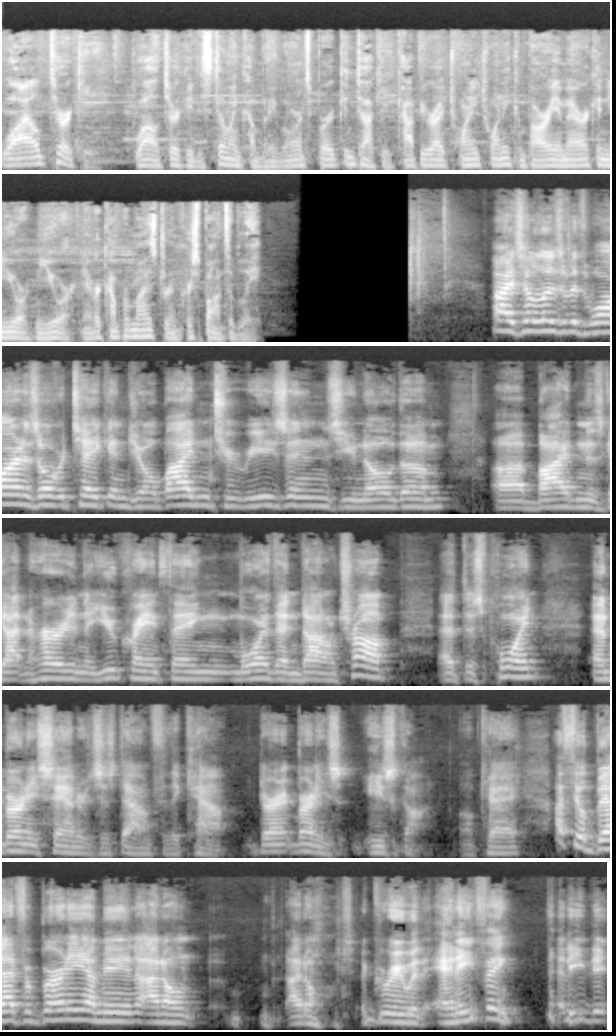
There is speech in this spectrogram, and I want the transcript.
Wild Turkey. Wild Turkey Distilling Company, Lawrenceburg, Kentucky. Copyright 2020, Campari American, New York, New York. Never compromise, drink responsibly. All right, so Elizabeth Warren has overtaken Joe Biden. Two reasons, you know them. Uh, Biden has gotten hurt in the Ukraine thing more than Donald Trump at this point, and Bernie Sanders is down for the count. Bernie's he's gone. Okay, I feel bad for Bernie. I mean, I don't, I don't agree with anything that he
